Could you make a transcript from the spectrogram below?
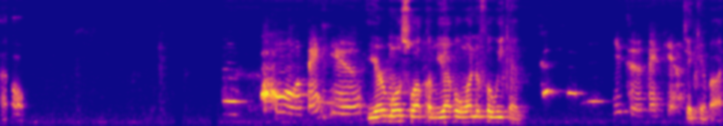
at all. Cool. Thank you. You're most welcome. You have a wonderful weekend. You too. Thank you. Take care. Bye.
